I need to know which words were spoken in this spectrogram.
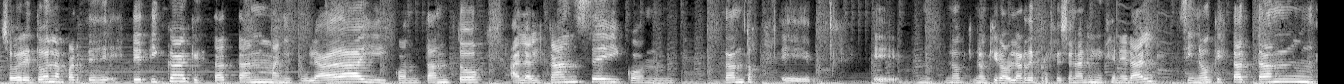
Sobre todo en la parte estética que está tan manipulada y con tanto al alcance y con tantos eh, no, no, quiero hablar de profesionales en general, sino que está tan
